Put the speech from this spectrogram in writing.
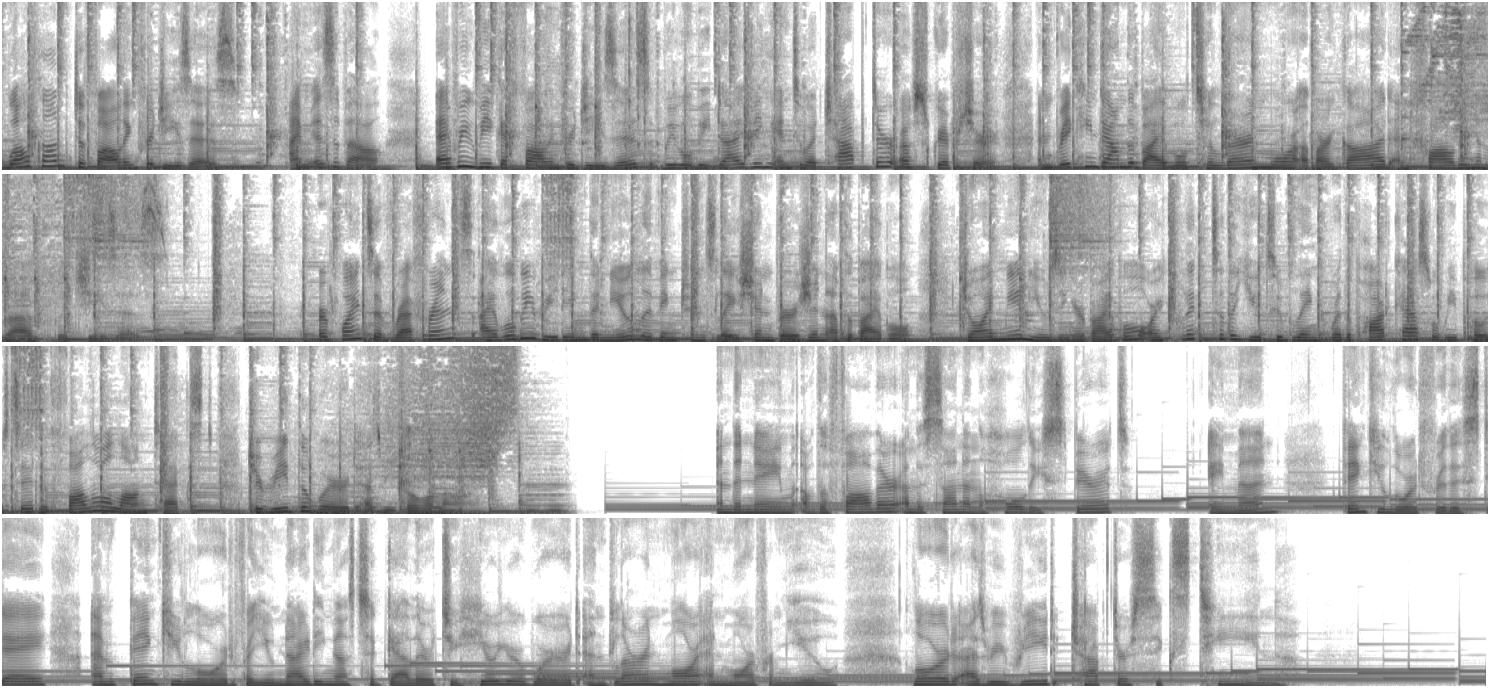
Welcome to Falling for Jesus. I'm Isabel. Every week at Falling for Jesus, we will be diving into a chapter of Scripture and breaking down the Bible to learn more of our God and falling in love with Jesus. For points of reference, I will be reading the New Living Translation version of the Bible. Join me in using your Bible or click to the YouTube link where the podcast will be posted with follow along text to read the word as we go along. In the name of the Father, and the Son, and the Holy Spirit, Amen. Thank you, Lord, for this day, and thank you, Lord, for uniting us together to hear your word and learn more and more from you. Lord, as we read chapter 16,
